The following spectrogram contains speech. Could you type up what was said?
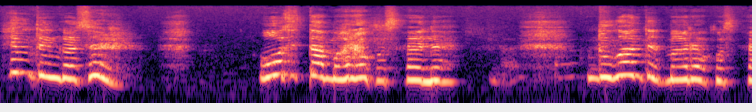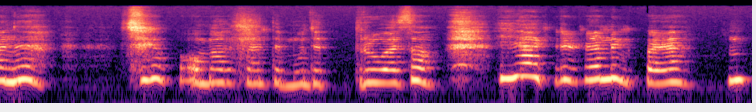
힘든 것을 어디다 말하고 사냐 누구한테 말하고 사냐 지금 엄마가 나한테 먼저 들어와서 이야기를 하는 거야 응?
